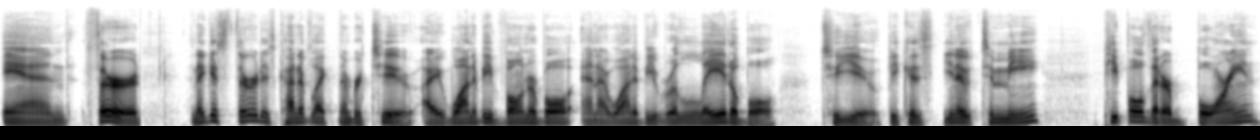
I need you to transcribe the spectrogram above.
And third, and I guess third is kind of like number two, I want to be vulnerable and I want to be relatable to you because, you know, to me, people that are boring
